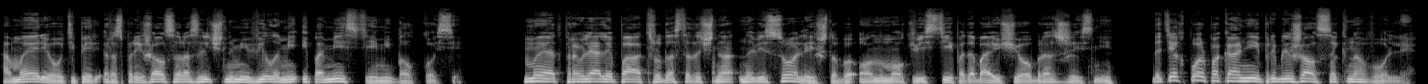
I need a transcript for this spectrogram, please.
а Мэрио теперь распоряжался различными виллами и поместьями Балкоси. Мы отправляли Патру достаточно навесолей, чтобы он мог вести подобающий образ жизни, до тех пор, пока не приближался к Наволле.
